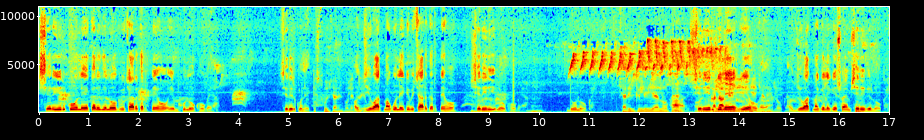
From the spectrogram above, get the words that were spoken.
शरीर को लेकर यदि लोग विचार करते हो ये भूलोक हो गया। शरीर को लेकर। और जीवात्मा को लेकर विचार करते हो शरीर ही लोक हो गया। हम्म, दो लोक है। शरीर के लिए यह लोक हाँ शरीर के लिए ये हो। गया और जीवात्मा के लिए स्वयं शरीर ही लोक है।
